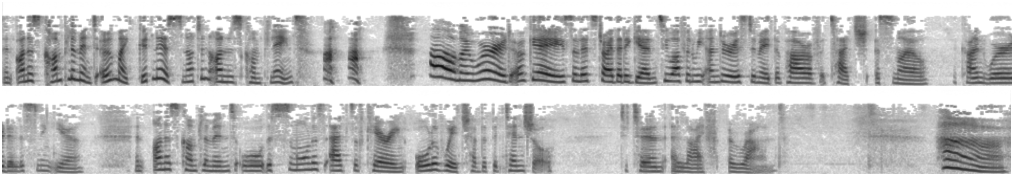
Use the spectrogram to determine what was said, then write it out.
an honest compliment. Oh my goodness, not an honest complaint. Oh, my word. Okay, so let's try that again. Too often we underestimate the power of a touch, a smile, a kind word, a listening ear an honest compliment, or the smallest acts of caring, all of which have the potential to turn a life around. Ah,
